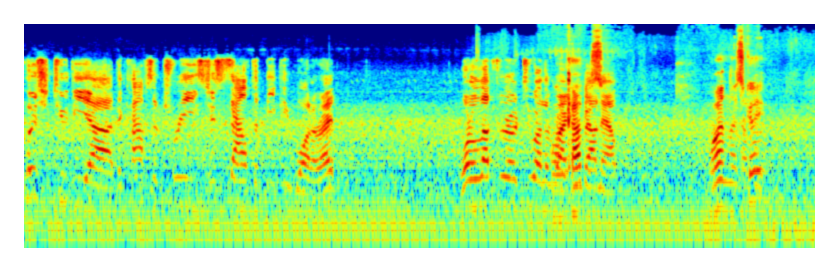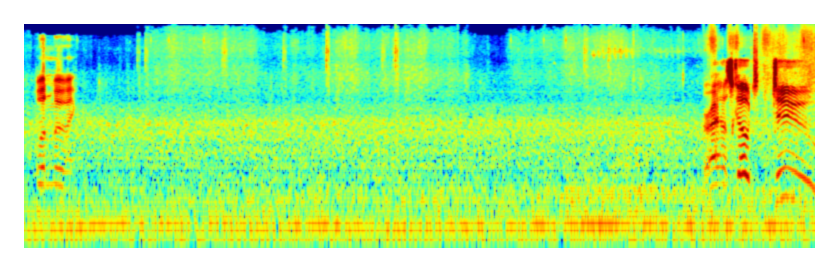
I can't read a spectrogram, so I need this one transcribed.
push to the uh, the copse of trees just south of BP1. All right. One on the left of the road, two on the One right. copse. About now. One, let's go. One moving. All right, let's go to two.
